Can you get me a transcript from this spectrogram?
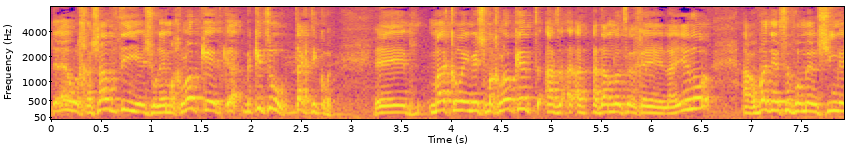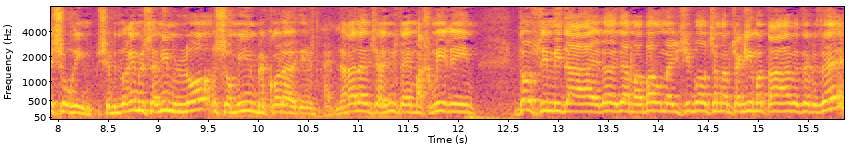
תראה, חשבתי, יש אולי מחלוקת, בקיצור, טקטיקות. אה, מה קורה אם יש מחלוקת, אז אדם לא צריך אה, להעיר לו. הרב עובדיה יוסף אומר שאם יש הורים, שבדברים מסוימים לא שומעים בכל הילדים שלהם. נראה להם שהילדים שלהם מחמירים, דוסים מדי, לא יודע מה, באו מהישיבות שם, משגעים אותם וזה וזה,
